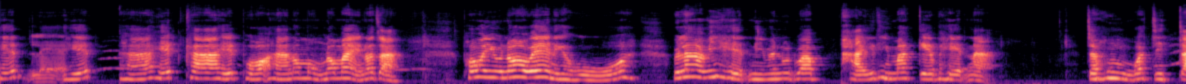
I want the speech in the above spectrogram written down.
เห็ดแหล่เห็ดหาเห็ดคาเห็ดเพาะหาน่อหมงน่อไม้เนาะจ้ะพอมาอยู่นอร์เวย์นี่ค่ะโห เวลามีเห็ดนี่มนุษย์ว่าไผที่มาเก็บเห็ดน่ะ จะหูว่าจิตใจ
